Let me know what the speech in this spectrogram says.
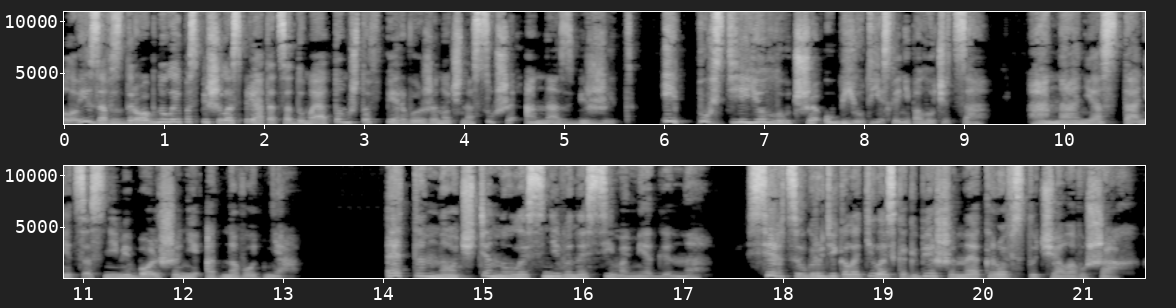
Луиза вздрогнула и поспешила спрятаться, думая о том, что в первую же ночь на суше она сбежит. И пусть ее лучше убьют, если не получится. Она не останется с ними больше ни одного дня. Эта ночь тянулась невыносимо медленно. Сердце в груди колотилось, как бешеная кровь стучала в ушах.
